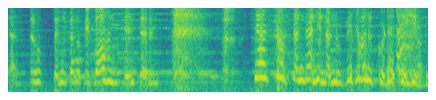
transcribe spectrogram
శాస్త్రోక్తంగా వివాహం చేశారు. శాస్త్రోక్తంగా నన్ను విధవను కూడా చేయలేదు.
